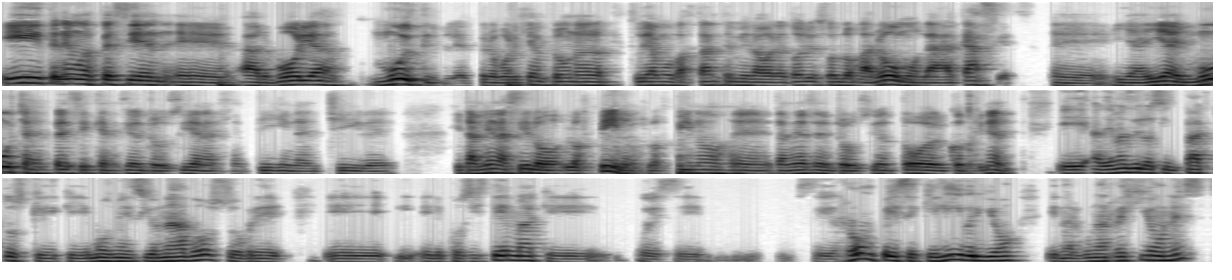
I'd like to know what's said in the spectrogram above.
Y tenemos especies eh, arbóreas múltiples, pero por ejemplo, una de las que estudiamos bastante en mi laboratorio son los aromos, las acacias. Eh, y ahí hay muchas especies que han sido introducidas en Argentina, en Chile, y también así lo, los pinos, los pinos eh, también se han introducido en todo el continente. Eh, además de los impactos que, que hemos mencionado sobre eh, el ecosistema que pues se rompe ese equilibrio en algunas regiones,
